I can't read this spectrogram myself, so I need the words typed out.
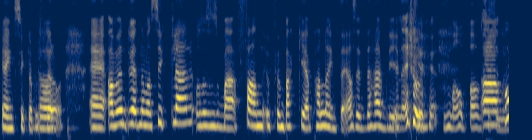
Jag har inte cyklat på Ja. flera år. Eh, ja men du vet när man cyklar och så, så, så bara fan upp en backe, jag pallar inte. Alltså det här blir för tungt. Man hoppar av Ja, cykeln och går.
